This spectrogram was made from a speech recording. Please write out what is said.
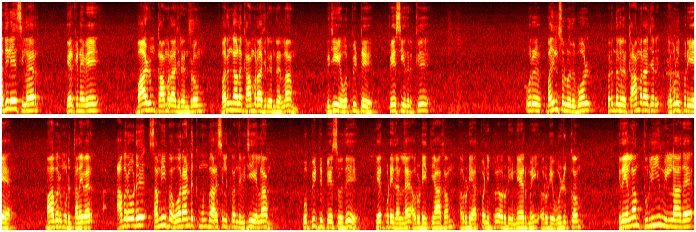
அதிலே சிலர் ஏற்கனவே வாழும் காமராஜர் என்றும் வருங்கால காமராஜர் என்றெல்லாம் விஜயை ஒப்பிட்டு பேசியதற்கு ஒரு பதில் சொல்வது போல் பெருந்தலைவர் காமராஜர் எவ்வளவு பெரிய மாபெரும் ஒரு தலைவர் அவரோடு சமீப ஓராண்டுக்கு முன்பு அரசியலுக்கு வந்த விஜய் எல்லாம் ஒப்பிட்டு பேசுவது ஏற்புடையதல்ல. அவருடைய தியாகம் அவருடைய அர்ப்பணிப்பு அவருடைய நேர்மை அவருடைய ஒழுக்கம் இதையெல்லாம் துளியும் இல்லாத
